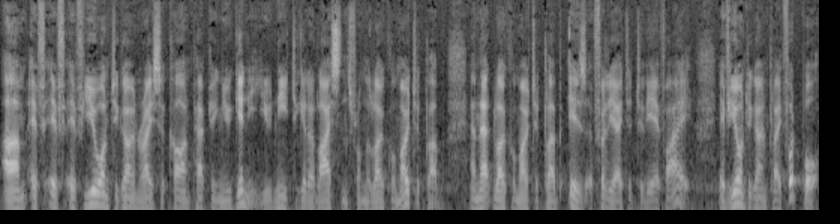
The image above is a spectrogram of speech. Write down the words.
Um, if, if, if you want to go and race a car in Papua New Guinea, you need to get a license from the local motor club, and that local motor club is affiliated to the FIA. If you want to go and play football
